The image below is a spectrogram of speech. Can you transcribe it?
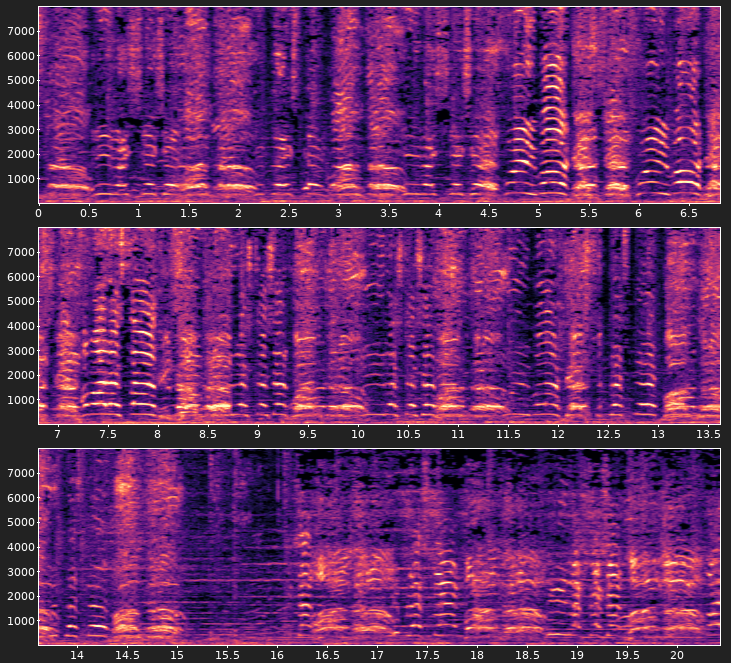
sir. Re-registration. Replacement. Re-registration. We want justice. We want justice. हमारे साथ Re-registration. Re-registration. We want replacement. Replacement. Replacement. Re-registration. हमारे साथ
